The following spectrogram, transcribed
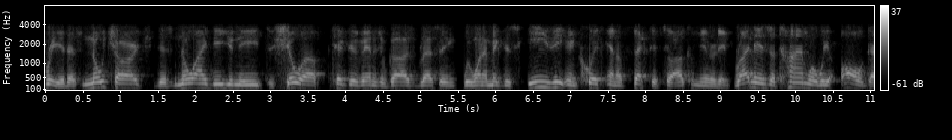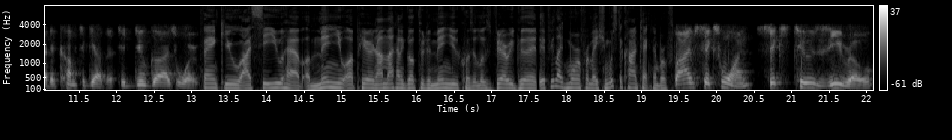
free. There's no charge, there's no ID you need to show up, take the advantage of God's blessing. We want to make this easy and quick and effective to our community. Rodney is a time where we all got to come together to do God's work. Thank you. I see you have a menu up here, and I'm not going to go through the menu because it looks very good. If you'd like more information, what's the contact number? 561 620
